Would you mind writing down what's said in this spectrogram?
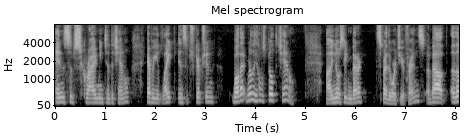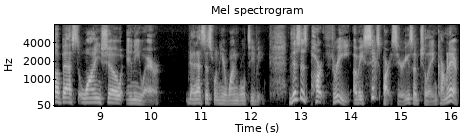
and subscribing to the channel. Every like and subscription, well, that really helps build the channel. Uh, you know what's even better? Spread the word to your friends about the best wine show anywhere. Yeah, that's this one here, Wine World TV. This is part three of a six-part series of Chilean Carmenere.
